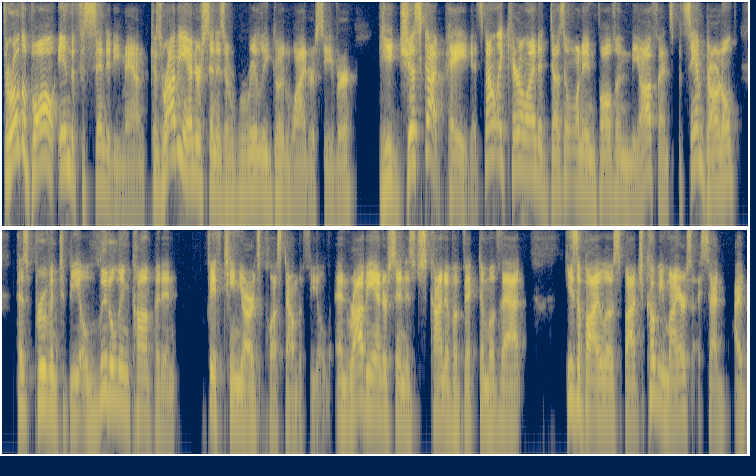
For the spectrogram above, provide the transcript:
Throw the ball in the vicinity, man, because Robbie Anderson is a really good wide receiver. He just got paid. It's not like Carolina doesn't want to involve him in the offense, but Sam Darnold has proven to be a little incompetent 15 yards plus down the field. And Robbie Anderson is just kind of a victim of that. He's a buy low spot. Jakobi Meyers, I said I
